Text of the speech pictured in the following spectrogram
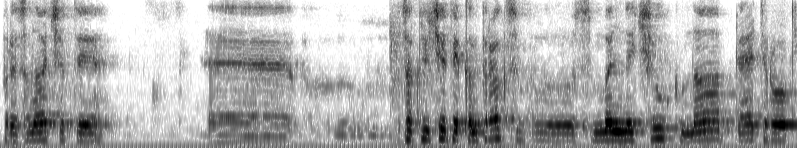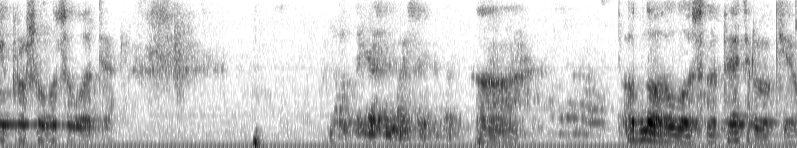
призначити, е, заключити контракт з, з Мельничук на 5 років? Прошу голосувати. Ну, я знімаю своє одноголосно, 5 років.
